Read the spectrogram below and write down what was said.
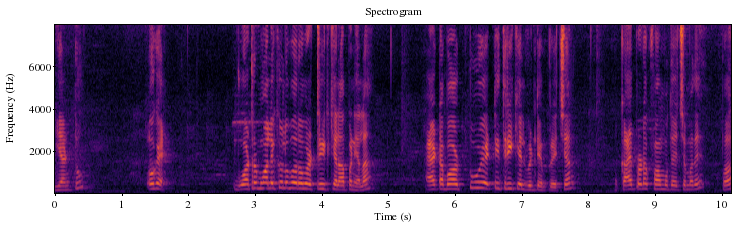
N two okay water molecule बरोबर ट्रीट केला आपण याला. At about two eighty three kelvin temperature काय प्रोडक्ट फॉर्म होतं याच्यामध्ये? प.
